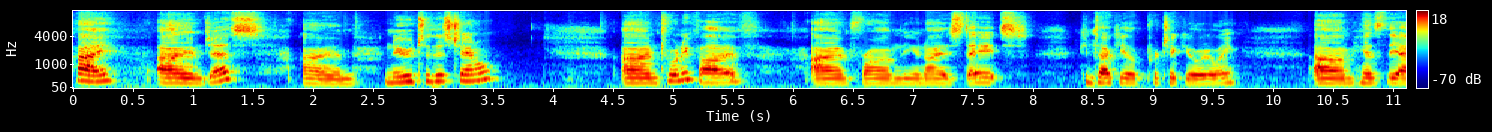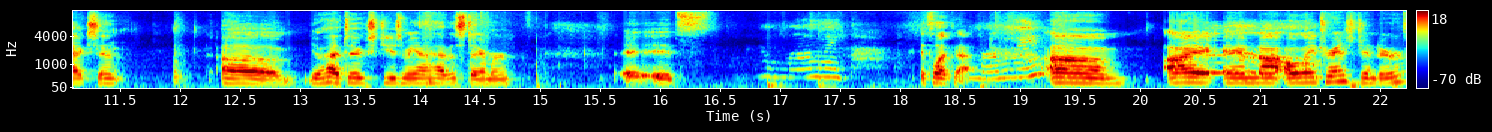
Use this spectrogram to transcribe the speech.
Hi, I'm Jess. I'm new to this channel. I'm 25. I'm from the United States, Kentucky particularly, um, hence the accent. Uh, you'll have to excuse me, I have a stammer. It's it's like that. Um, I am not only transgender,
